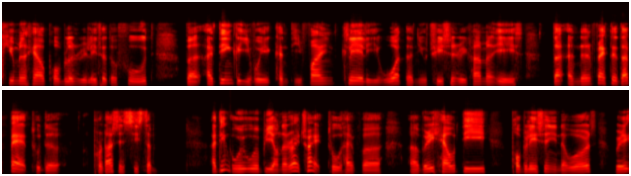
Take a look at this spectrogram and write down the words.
human health problem related to food. But I think if we can define clearly what the nutrition requirement is, that and then factor that back to the production system, I think we will be on the right track to have a, a very healthy population in the world, very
